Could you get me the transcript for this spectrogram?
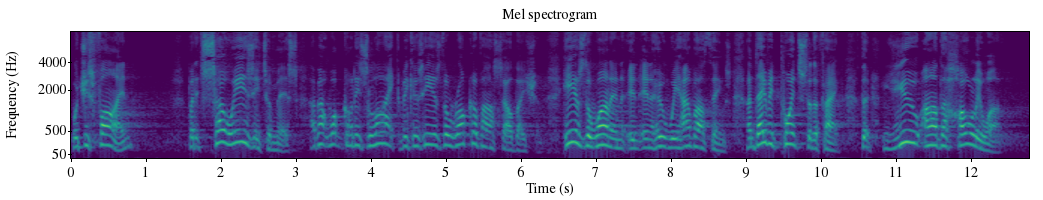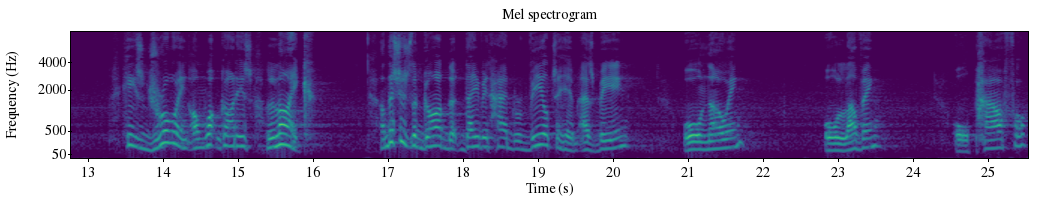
which is fine, but it's so easy to miss about what God is like because He is the rock of our salvation. He is the one in, in, in whom we have our things. And David points to the fact that you are the Holy One he's drawing on what God is like. And this is the God that David had revealed to him as being all knowing, all loving, all powerful,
